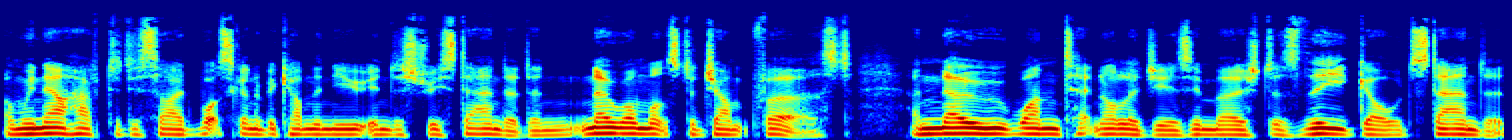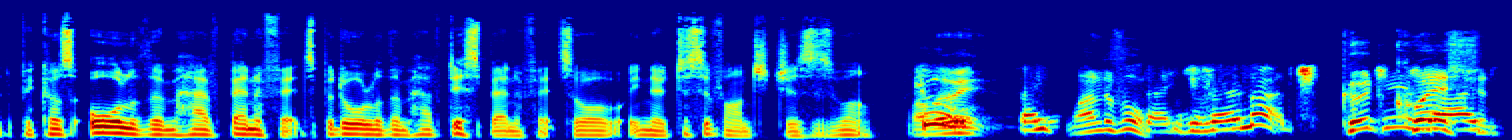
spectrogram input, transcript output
And we now have to decide what's going to become the new industry standard. And no one wants to jump first. And no one technology has emerged as the gold standard because all of them have benefits, but all of them have disbenefits or you know disadvantages as well. Cool. well Thank, wonderful. Thank you very much. Good Cheers, question. Guys.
